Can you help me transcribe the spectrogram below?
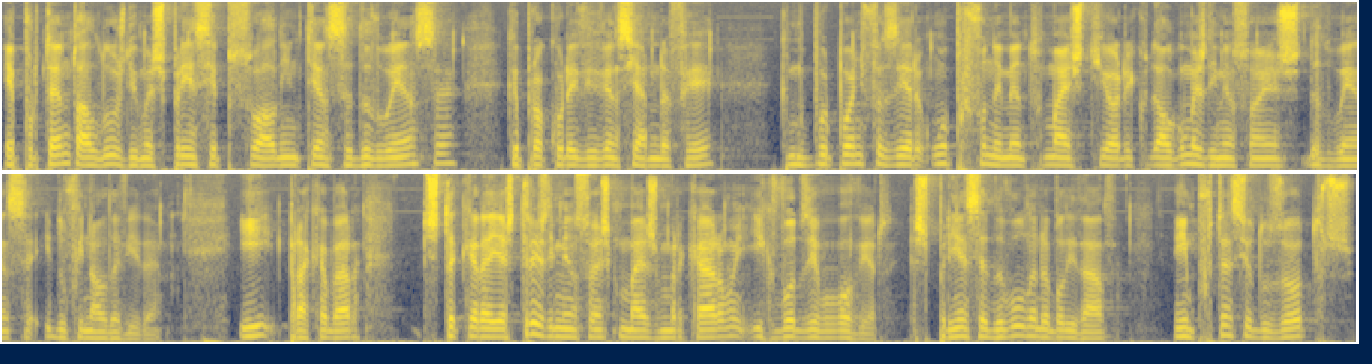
É, portanto, à luz de uma experiência pessoal intensa de doença que procurei vivenciar na fé, que me proponho fazer um aprofundamento mais teórico de algumas dimensões da doença e do final da vida. E, para acabar, destacarei as três dimensões que mais me marcaram e que vou desenvolver: a experiência da vulnerabilidade, a importância dos outros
